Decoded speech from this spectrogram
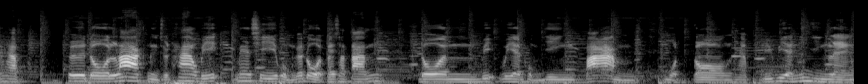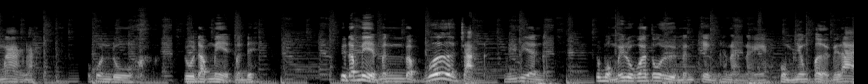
นะครับ คือโดนลาก 1.5 วิ แม่ชีผมก็โดดไปสตัน โดนวิเวียนผมยิงป้าม หมดกองครับ วิเวียนนี่ยิงแรงมากนะ ทุกคนดูดูดาเมจมันดิ คือดาเมจมันแบบเวอร์จัดวิเวียนอะคือผมไม่รู้ว่าตัวอื่นมันเก่งขนาดไหน ผมยังเปิดไม่ได้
